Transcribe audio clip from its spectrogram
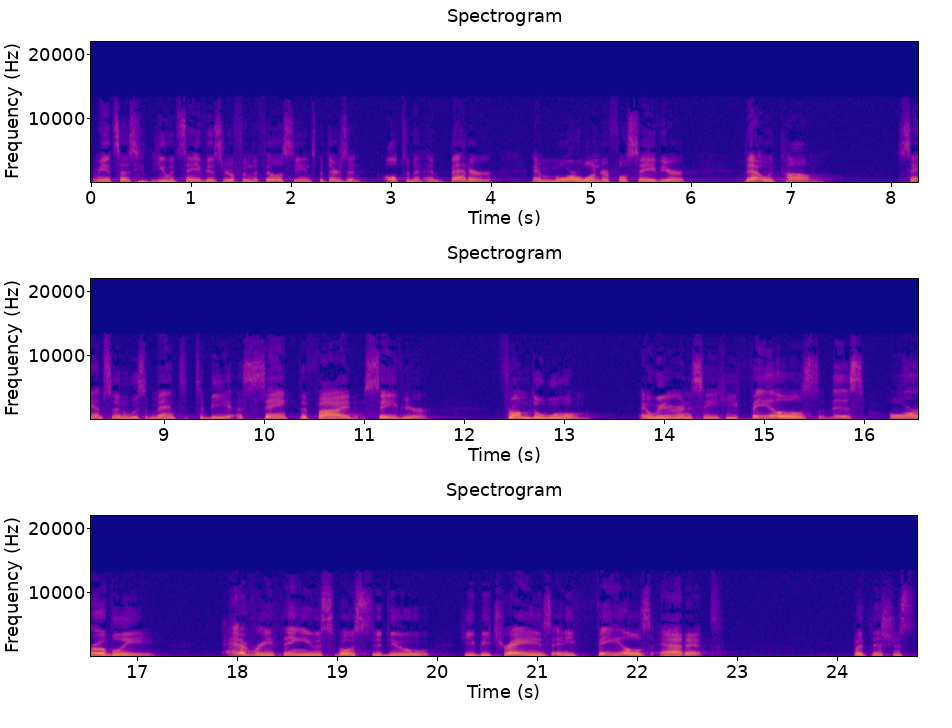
I mean, it says he would save Israel from the Philistines, but there's an ultimate and better and more wonderful Savior that would come. Samson was meant to be a sanctified Savior from the womb. And we're going to see he fails this horribly. Everything he was supposed to do, he betrays and he fails at it. But this just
